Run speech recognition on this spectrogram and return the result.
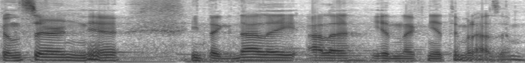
concern, nie? I tak dalej, ale jednak nie tym razem.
